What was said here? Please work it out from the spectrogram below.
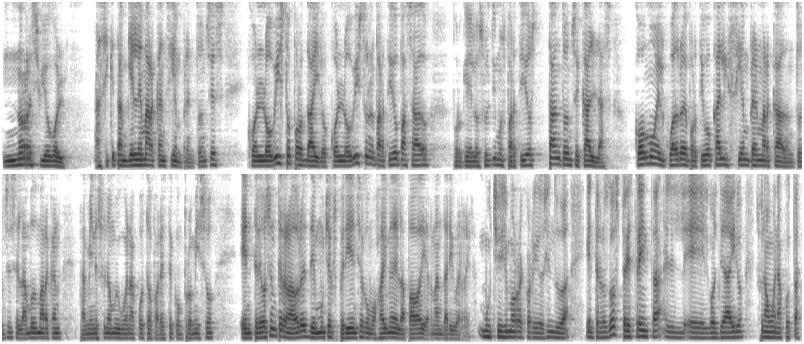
no recibió gol. Así que también le marcan siempre. Entonces, con lo visto por Dairo, con lo visto en el partido pasado, porque los últimos partidos, tanto Once Caldas como el cuadro Deportivo Cali siempre han marcado. Entonces el ambos marcan también es una muy buena cuota para este compromiso entre dos entrenadores de mucha experiencia como Jaime de la Pava y Hernán Darío Herrera. Muchísimo recorrido sin duda. Entre los dos, 3.30 el, el, gol de Dairo es una buena cuota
